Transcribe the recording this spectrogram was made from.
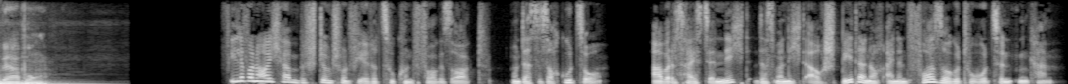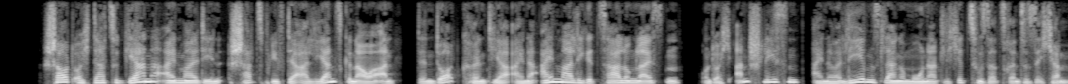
Werbung. Viele von euch haben bestimmt schon für ihre Zukunft vorgesorgt. Und das ist auch gut so. Aber das heißt ja nicht, dass man nicht auch später noch einen Vorsorgeturbo zünden kann. Schaut euch dazu gerne einmal den Schatzbrief der Allianz genauer an, denn dort könnt ihr eine einmalige Zahlung leisten und euch anschließend eine lebenslange monatliche Zusatzrente sichern.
